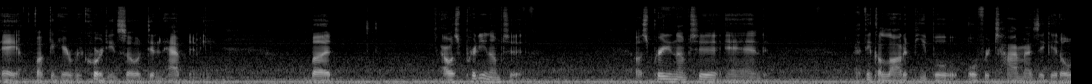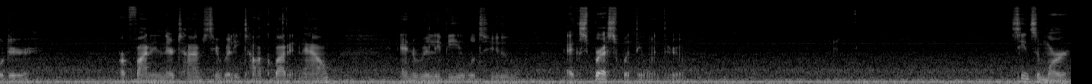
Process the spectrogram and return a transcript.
hey, I'm fucking here recording, so it didn't happen to me. But I was pretty numb to it. I was pretty numb to it, and I think a lot of people over time as they get older are finding their times to really talk about it now and really be able to express what they went through. Seen some more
